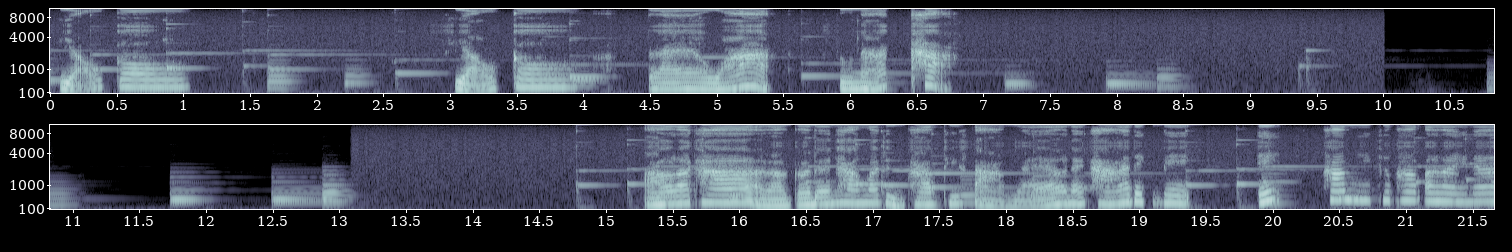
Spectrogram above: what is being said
เสี่ยวโกเสี่ยวโกแปลว่าสุนัขค่ะ เอาละค่ะ เราก็เดินทางมาถึงภาพที่ 3 แล้วนะคะ เด็กๆ เอ๊ะ ภาพนี้คือภาพอะไรนะ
